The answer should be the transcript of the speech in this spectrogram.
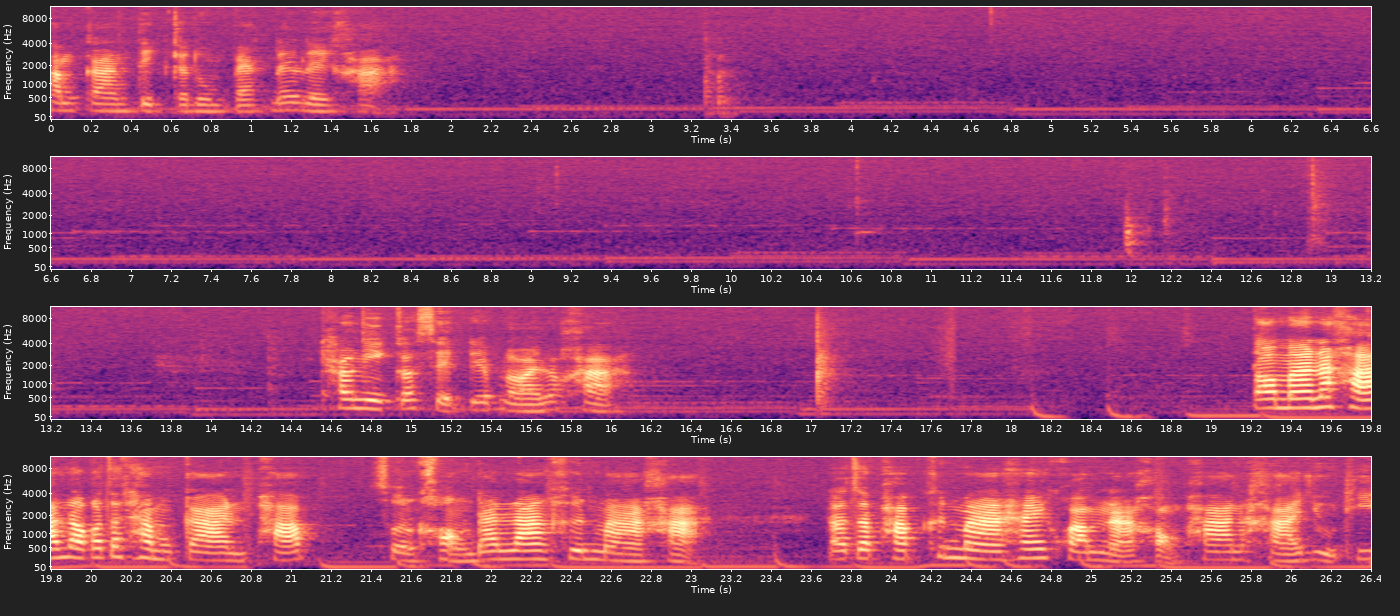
ทำการติดกระดุมแป๊กได้เลยค่ะเท่านี้ก็เสร็จเรียบร้อยแล้วค่ะ ต่อมานะคะเราก็จะทำการพับส่วนของด้านล่างขึ้นมาค่ะ เราจะพับขึ้นมาให้ความหนาของผ้านะคะ อยู่ที่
